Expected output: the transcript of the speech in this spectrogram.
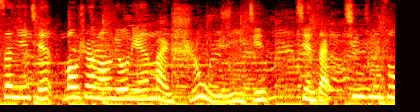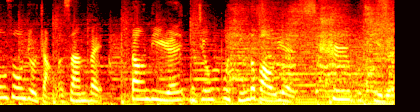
三年前，猫山王榴莲卖十五元一斤，现在轻轻松松就涨了三倍。当地人已经不停地抱怨吃不起榴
